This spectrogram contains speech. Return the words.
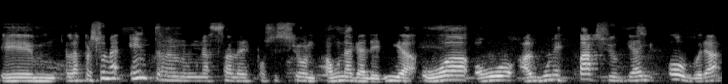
em, las personas entran en una sala de exposición, a una galería o a o algún espacio que hay obra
